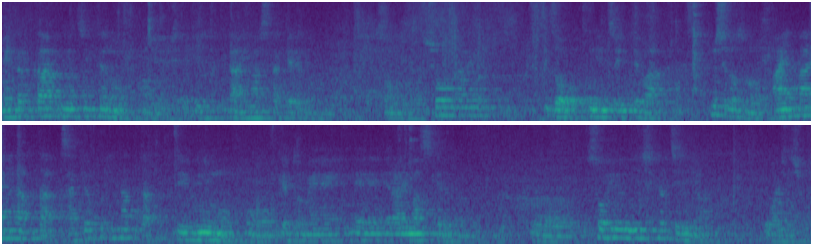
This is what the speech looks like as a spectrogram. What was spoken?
明確化についての指摘がありましたけれども、その障害像についてはむしろその曖昧になった先送りになったというふうにも受け止められますけれども、そういう認識が地にはおありでしょうか？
